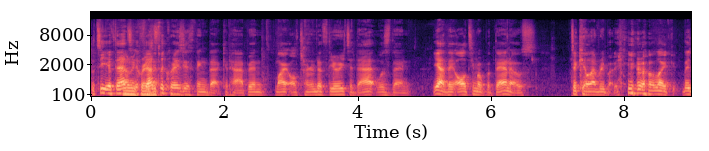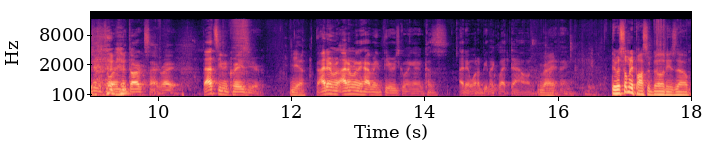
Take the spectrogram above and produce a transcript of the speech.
But see, if that's if that's the craziest thing that could happen, my alternative theory to that was then, yeah, they all team up with Thanos to kill everybody. you know, like they just join the dark side, right? That's even crazier. yeah. I didn't. I don't really have any theories going in because I didn't want to be like let down or Right. anything. There was so many possibilities though.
